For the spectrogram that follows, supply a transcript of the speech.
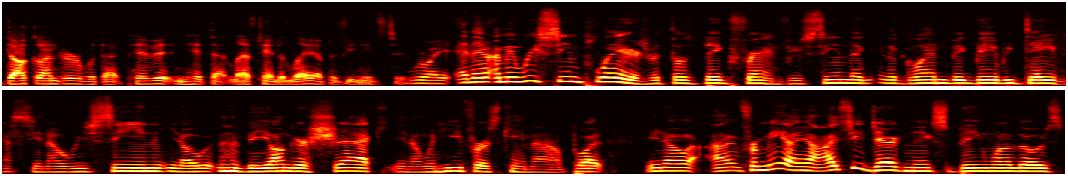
duck under with that pivot and hit that left-handed layup if he needs to. Right, and then I mean we've seen players with those big frames. We've seen the the Glenn Big Baby Davis. You know, we've seen you know the younger Shaq. You know when he first came out. But you know, I, for me, I, I see Derrick Nix being one of those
